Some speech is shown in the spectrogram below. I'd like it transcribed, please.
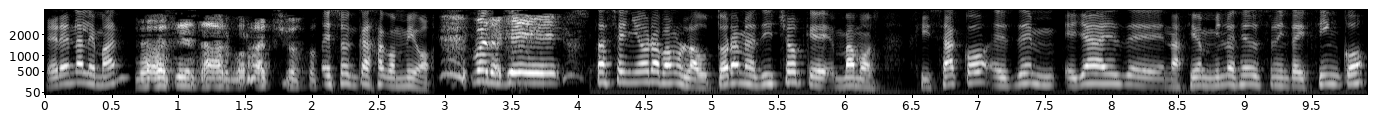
¿Era en alemán? No, si estabas borracho. Eso encaja conmigo. Bueno, que Esta señora, vamos, la autora me has dicho que, vamos, Hisako es de. Ella es de. nació en 1935,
